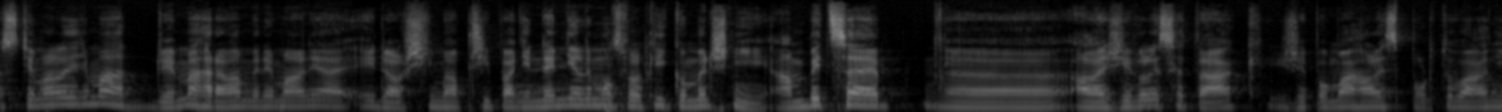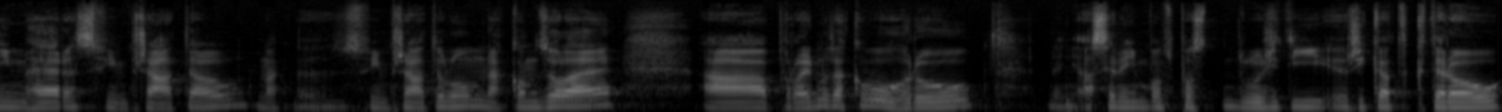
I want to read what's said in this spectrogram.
s těmi lidma dvěma hrama minimálně a i dalšíma případně neměli moc velký komerční ambice, eh, ale živili se tak, že pomáhali sportováním her svým přátel, na, svým přátelům na konzole a pro jednu takovou hru, asi není moc důležitý říkat, kterou,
